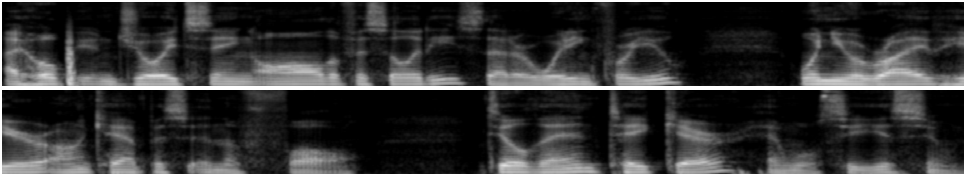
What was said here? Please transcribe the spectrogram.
I hope you enjoyed seeing all the facilities that are waiting for you when you arrive here on campus in the fall. Till then, take care and we'll see you soon.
